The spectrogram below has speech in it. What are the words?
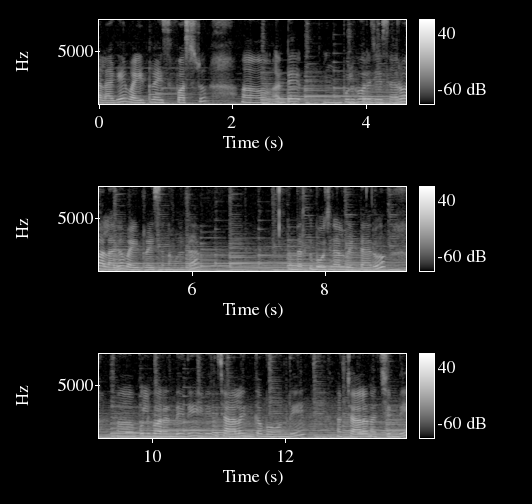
అలాగే వైట్ రైస్ ఫస్ట్ అంటే పులిహోర చేశారు. అలాగే వైట్ రైస్ అన్నమాట. అందరికీ భోజనాలు పెట్టారు. పులిహోర అండి ఇది. ఇదైతే చాలా ఇంకా బాగుంది. నాకు చాలా నచ్చింది.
